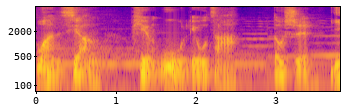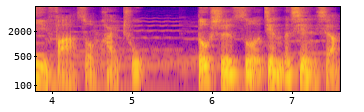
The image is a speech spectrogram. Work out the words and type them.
万象，品物流杂，都是一法所派出。都是所见的现象，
